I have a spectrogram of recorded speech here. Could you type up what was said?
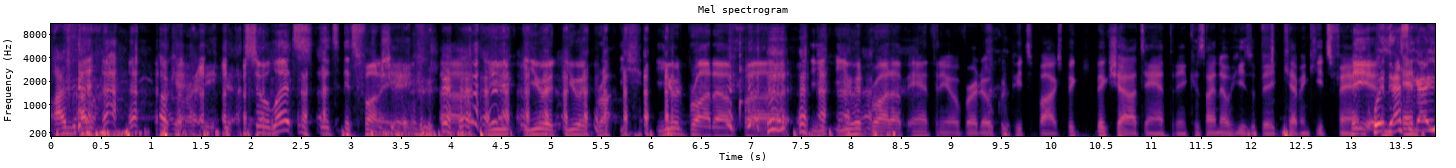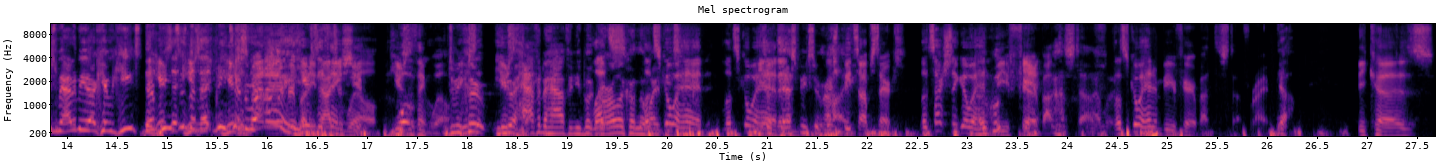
I'm, I'm, okay. I'm. Yeah. So let's. It's, it's funny. Uh, you, you had you had brought you had brought up uh, you, you had brought up Anthony over at Oakwood Pizza Box. Big big shout out to Anthony because I know he's a big Kevin Keatts fan. Wait, that's And- the guy who's mad at me about Kevin Keatts. Their Here's the- pizza's the here's best pizza here's the- Raleigh. Here's the thing, just. Will. Here's Well, the thing, Will. To be clear, here's you're half thing. and half, and you put Let's, garlic on the let's white go pizza. ahead. Let's go ahead. best pizza in There's pizza upstairs. let's actually go ahead and be Yeah. fair about this stuff. Let's go ahead and be fair about this stuff, right? Yeah. Because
